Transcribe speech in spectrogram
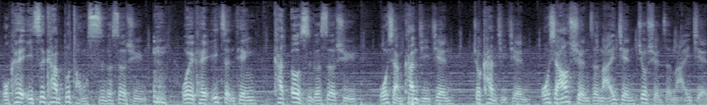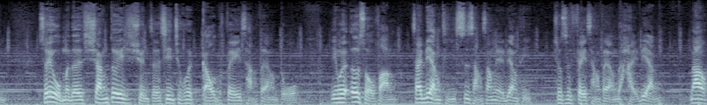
我可以一次看不同十个社区，我也可以一整天看二十个社区，我想看几间就看几间，我想要选择哪一间就选择哪一间。所以我们的相对选择性就会高的非常非常多，因为二手房在量体市场上面的量体就是非常非常的海量，那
